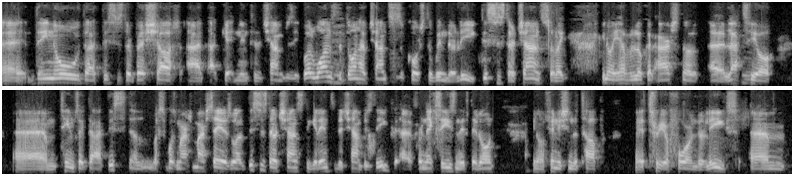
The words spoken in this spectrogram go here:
Uh, they know that this is their best shot at, at getting into the Champions League. Well, ones that don't have chances, of course, to win their league, this is their chance. So, like, you know, you have a look at Arsenal, Lazio, um, teams like that. This, um, I suppose, Mar- Marseille as well. This is their chance to get into the Champions League uh, for next season if they don't, you know, finish in the top uh, three or four in their leagues. Um,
